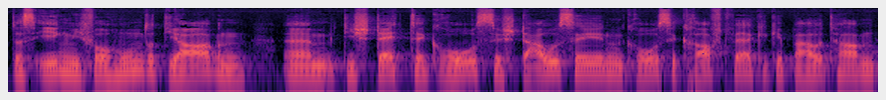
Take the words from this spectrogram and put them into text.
dass irgendwie vor 100 Jahren ähm, die Städte große Stauseen, große Kraftwerke gebaut haben,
